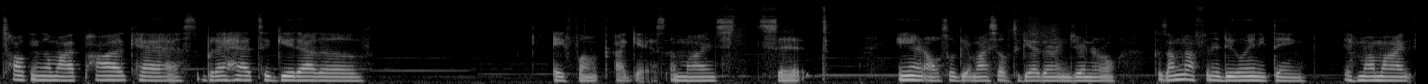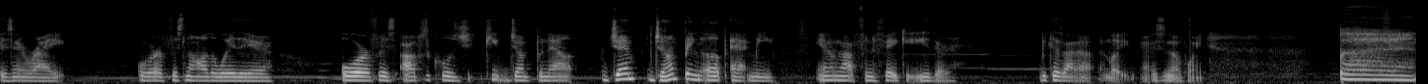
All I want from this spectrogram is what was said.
talking on my podcast, but I had to get out of a funk, I guess, a mindset, and also get myself together in general. Because I'm not finna do anything if my mind isn't right, or if it's not all the way there, or if it's obstacles keep jumping out, jump jumping up at me, and I'm not finna fake it either. Because I like, there's no point. But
